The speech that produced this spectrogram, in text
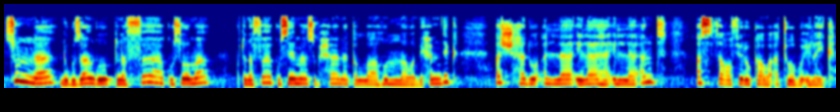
Sunna ndugu zangu tunafaa kusoma tunafaa kusema subhanakallahumma wa bihamdik ashhadu an la ilaha illa ant astaghfiruka wa atubu ilaika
